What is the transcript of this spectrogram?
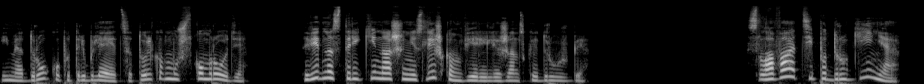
имя «друг» употребляется только в мужском роде. Видно, старики наши не слишком верили женской дружбе. Слова типа «другиня»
